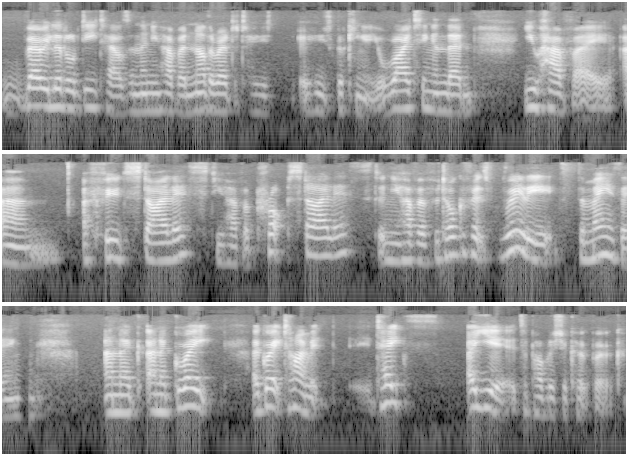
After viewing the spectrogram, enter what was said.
very little details. And then you have another editor who's, who's looking at your writing, and then you have a um, a food stylist, you have a prop stylist, and you have a photographer. It's really it's amazing, and a and a great a great time. It it takes a year to publish a cookbook.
